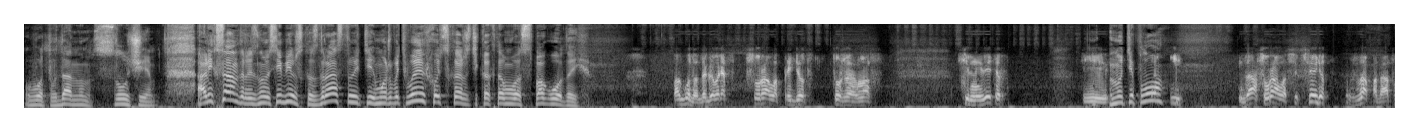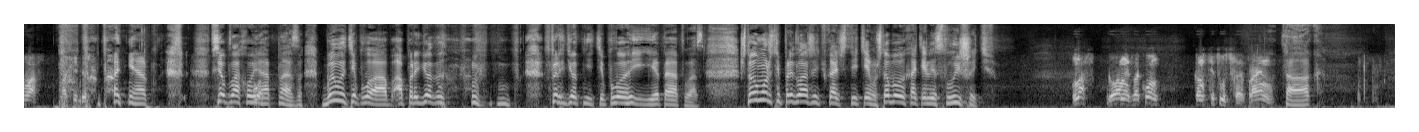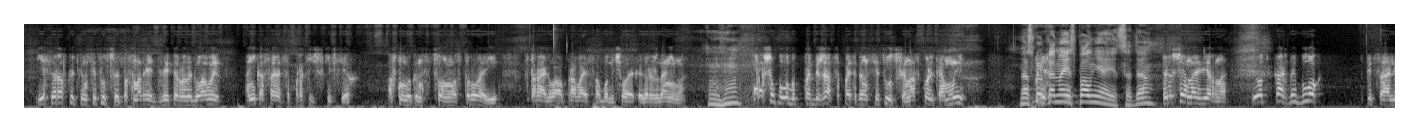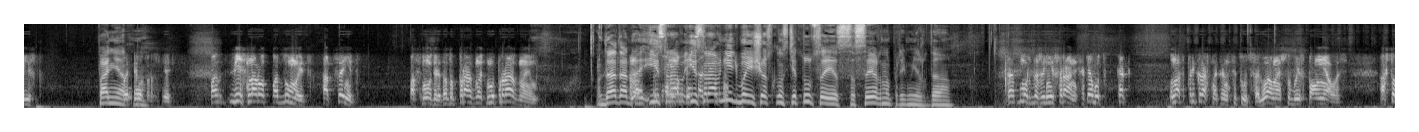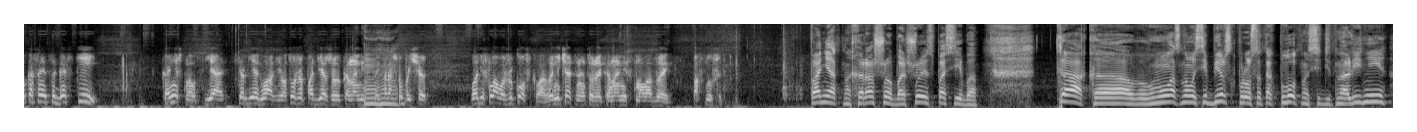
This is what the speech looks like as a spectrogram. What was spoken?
Вот в данном случае. Александр из Новосибирска, здравствуйте. Может быть, вы хоть скажете, как там у вас с погодой? Погода. Да говорят, с Урала придет тоже у нас сильный ветер. И, Но тепло? И, да, с Урала. Все, все идет с запада, от вас. Понятно. Все плохое вот. от нас. Было тепло, а, а придет, придет не тепло, и это от вас. Что вы можете предложить в качестве темы? Что бы вы хотели слышать? У нас главный закон – Конституция, правильно? Так. Если раскрыть Конституцию и посмотреть две первые главы, они касаются практически всех. Основы конституционного строя и вторая глава «Права и свободы человека и гражданина». Угу. Хорошо было бы пробежаться по этой Конституции, насколько мы... Насколько близки. она исполняется, да? Совершенно верно. И вот каждый блок – специалист. Понятно. В этой отрасли. Весь народ подумает, оценит, посмотрит. А то праздновать мы празднуем. Да-да-да, и, срав... и сравнить бы еще с Конституцией СССР, например, да. Да, может даже не сравнить, хотя вот как у нас прекрасная Конституция, главное, чтобы исполнялась. А что касается гостей, конечно, вот я Сергея Глазьева тоже поддерживаю экономиста, угу. и хорошо бы еще Владислава Жуковского, замечательный тоже экономист молодой, послушать. Понятно, хорошо, большое спасибо. Так, э, у нас Новосибирск просто так плотно сидит на линии.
